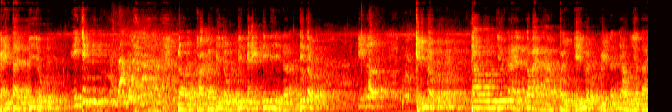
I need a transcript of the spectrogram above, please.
Gãy tay ví dụ. Chân. Rồi khỏi cần ví dụ biết gãy tiếp cái gì nữa. Đó. tiếp tục. Kỷ luật. Kỷ luật. Trong dưới này có bạn nào bị kỷ luật vì đánh nhau giơ tay?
